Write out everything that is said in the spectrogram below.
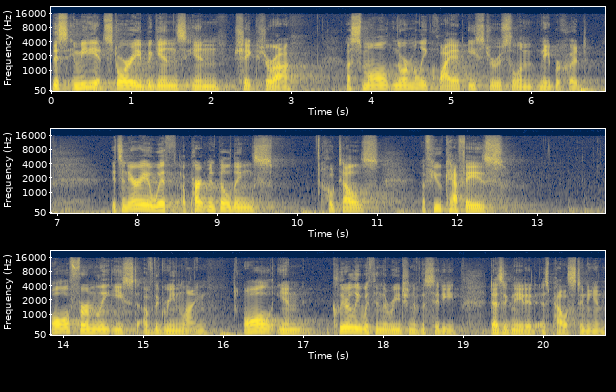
This immediate story begins in Sheikh Jarrah, a small, normally quiet East Jerusalem neighborhood. It's an area with apartment buildings, hotels, a few cafes, all firmly east of the Green Line, all in clearly within the region of the city designated as Palestinian.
